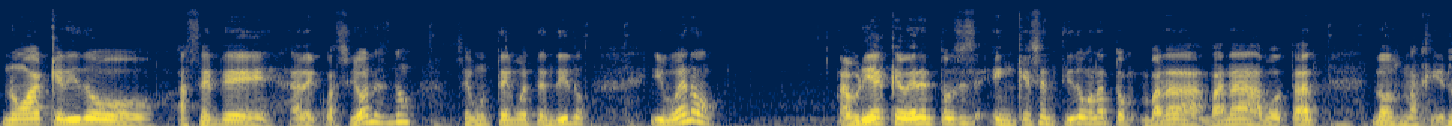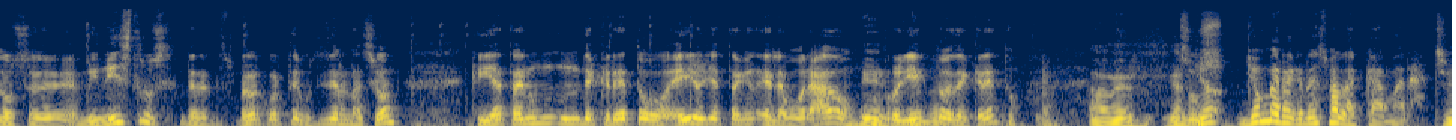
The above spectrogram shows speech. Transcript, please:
no ha querido hacerle adecuaciones, ¿no? Según tengo entendido. Y bueno, habría que ver entonces en qué sentido van a, to- van a, van a votar los, magi- los eh, ministros de la Suprema Corte de Justicia de la Nación, que ya traen un, un decreto, ellos ya traen elaborado, Bien. un proyecto de decreto. A ver, Jesús. Yo, yo me regreso a la Cámara Sí.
